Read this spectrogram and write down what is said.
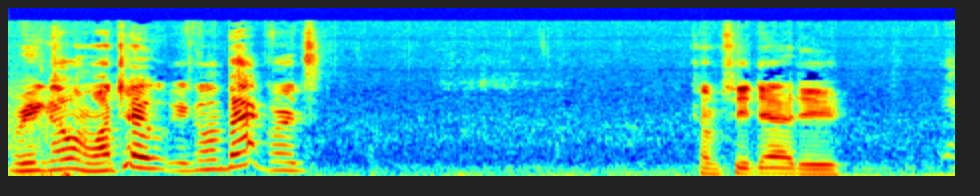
Where are you going? Watch out. You're going backwards. Come see Daddy. No.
